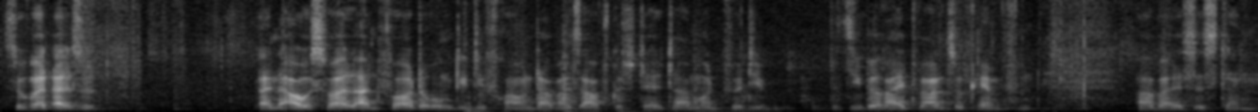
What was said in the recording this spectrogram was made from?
Soweit also eine Auswahl an Forderungen, die die Frauen damals aufgestellt haben und für die sie bereit waren zu kämpfen. Aber es ist dann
